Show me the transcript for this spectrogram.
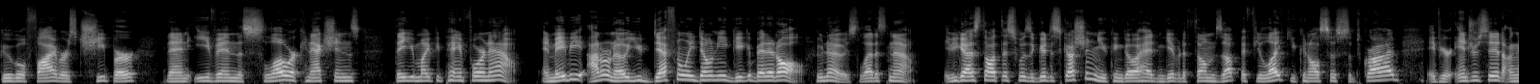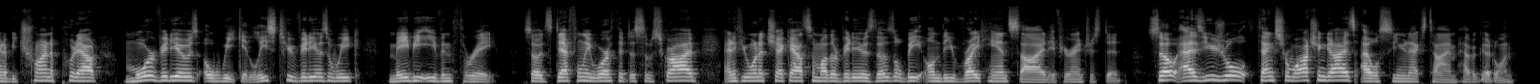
Google Fiber is cheaper than even the slower connections that you might be paying for now. And maybe, I don't know, you definitely don't need gigabit at all. Who knows? Let us know. If you guys thought this was a good discussion, you can go ahead and give it a thumbs up if you like. You can also subscribe if you're interested. I'm going to be trying to put out more videos a week, at least two videos a week, maybe even three. So it's definitely worth it to subscribe. And if you want to check out some other videos, those will be on the right-hand side if you're interested. So as usual, thanks for watching, guys. I will see you next time. Have a good one.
